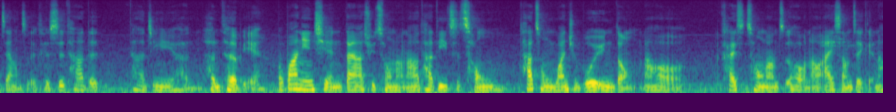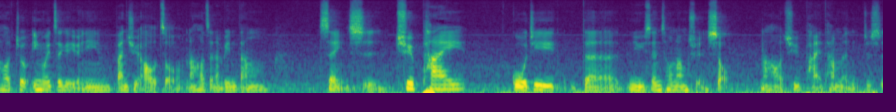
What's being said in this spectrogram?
这样子。可是她的她的经验也很很特别。我八年前带她去冲浪，然后她第一次冲，她从完全不会运动，然后开始冲浪之后，然后爱上这个，然后就因为这个原因搬去澳洲，然后在那边当。摄影师去拍国际的女生冲浪选手，然后去拍他们就是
